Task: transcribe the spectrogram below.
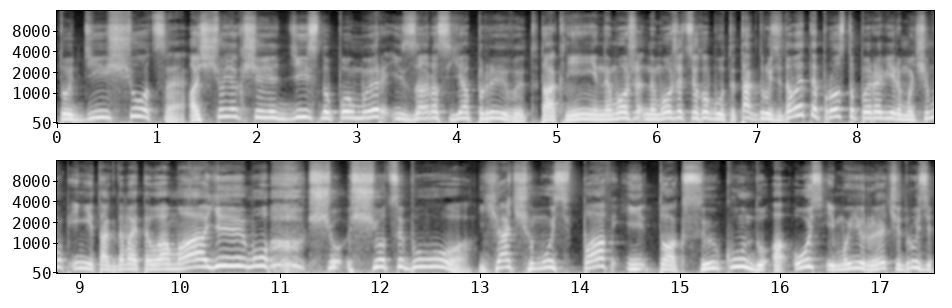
Тоді що це? А що якщо я дійсно помер і зараз я привид? Так, ні, ні, не може, не може цього бути. Так, друзі, давайте просто перевіримо, чому б і ні. Так, давайте ламаємо. Що, що це було? Я чомусь впав і так, секунду. А ось і мої речі, друзі.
